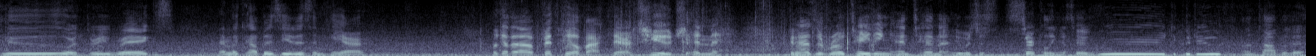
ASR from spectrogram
two or three rigs. And look how busy it is in here. Look at the fifth wheel back there. It's huge. And it has a rotating antenna. It was just circling. It's going on top of it.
